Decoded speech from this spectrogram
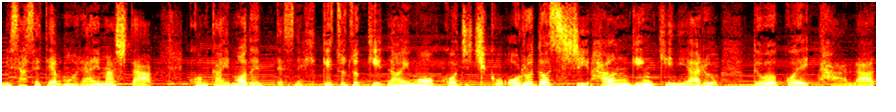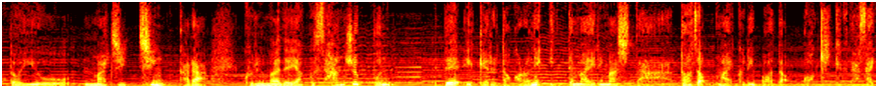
見させてもらいました。今回もですね引き続き内蒙古自治区オルドス市半銀期にあるドグエタラという町チンから車で約30分で行けるところに行ってまいりました。どうぞマイクリポートお聞きください。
